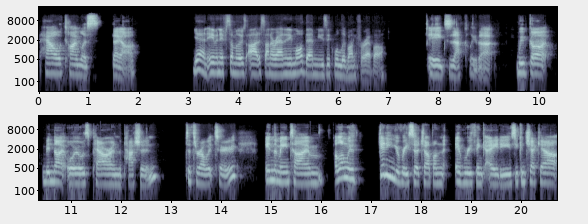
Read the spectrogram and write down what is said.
how timeless they are. yeah and even if some of those artists aren't around anymore their music will live on forever Exactly that. We've got Midnight Oil's Power and the Passion to throw it to. In the meantime, along with getting your research up on everything 80s, you can check out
